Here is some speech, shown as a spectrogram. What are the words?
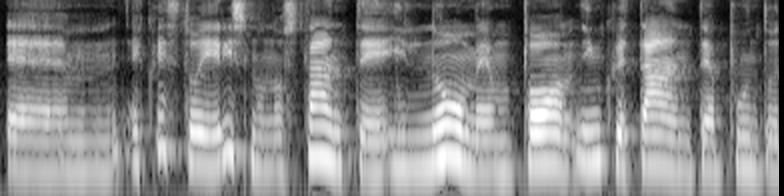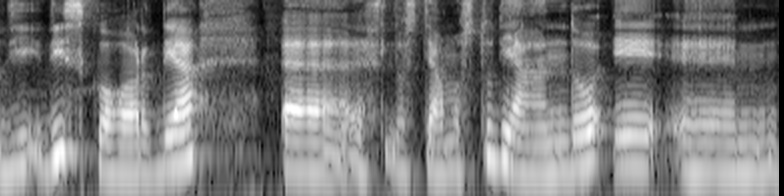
ehm, e, questo Eris, nonostante il nome un po' inquietante appunto di discordia, eh, lo stiamo studiando e ehm,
